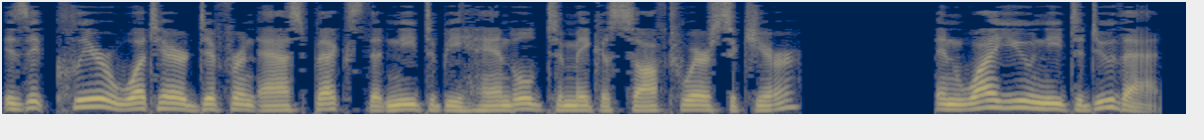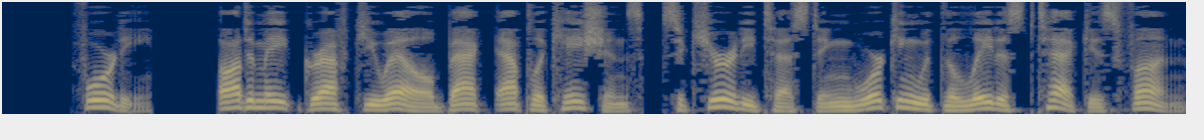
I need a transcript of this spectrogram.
Is it clear what are different aspects that need to be handled to make a software secure? And why you need to do that? 40. Automate GraphQL backed applications, security testing working with the latest tech is fun.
